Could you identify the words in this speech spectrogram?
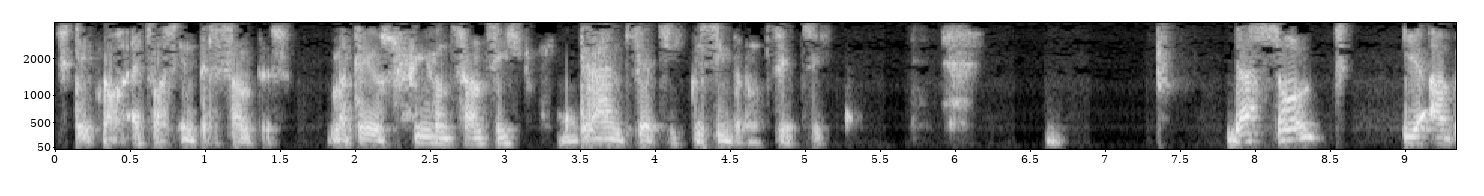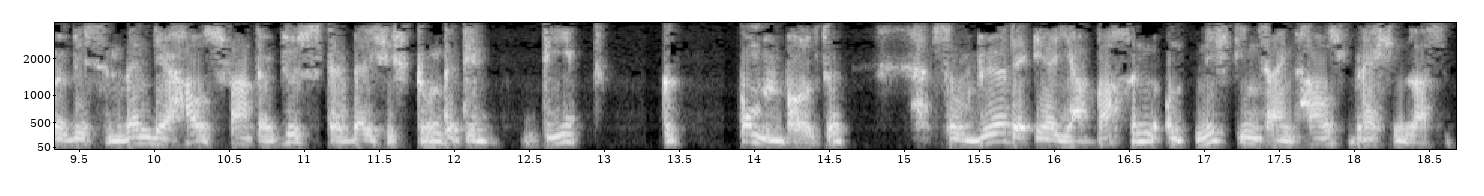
steht noch etwas Interessantes. Matthäus 24, 43 bis 47. Das sollt ihr aber wissen, wenn der Hausvater wüsste, welche Stunde der Dieb kommen wollte, so würde er ja wachen und nicht in sein Haus brechen lassen.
